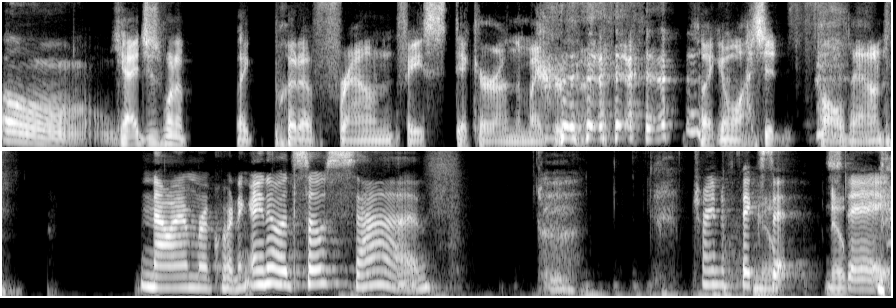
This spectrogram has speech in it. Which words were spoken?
oh. Yeah, I just want to like put a frown face sticker on the microphone so I can watch it fall down. Now I'm recording. I know it's so sad. Trying to fix Nope. it. Nope. Stay.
